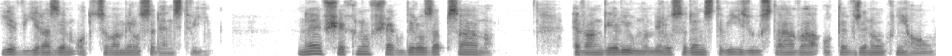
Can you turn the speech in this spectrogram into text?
je výrazem Otcova milosedenství. Ne všechno však bylo zapsáno. Evangelium milosedenství zůstává otevřenou knihou,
